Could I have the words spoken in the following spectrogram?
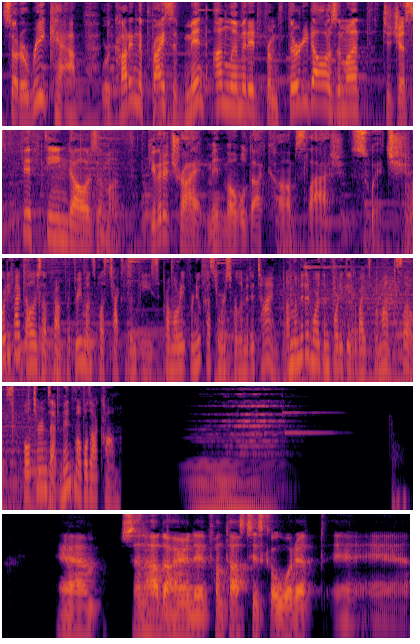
So to recap, we're cutting the price of Mint Unlimited from $30 a month to just $15 a month. Give it a try at mintmobile.com slash switch. $45 up front for three months plus taxes and fees. Promo for new customers for limited time. Unlimited more than 40 gigabytes per month. Slows. Full terms at mintmobile.com. Eh, sen hade han ju det fantastiska året eh,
